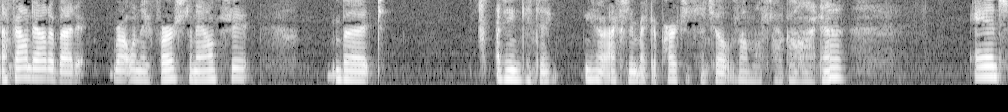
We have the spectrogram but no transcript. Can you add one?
I found out about it right when they first announced it, but I didn't get to, you know, actually make a purchase until it was almost all gone, huh? And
